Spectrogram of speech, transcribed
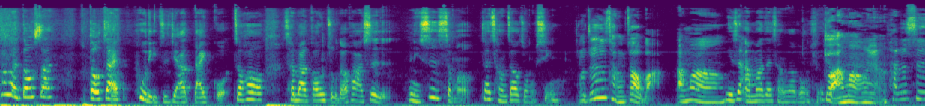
他们都算都在护理之家待过。之后陈满公主的话是，你是什么在长照中心？我觉得是长照吧，阿嬷。你是阿嬷在长照中心？就阿嬷那样，她就是，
